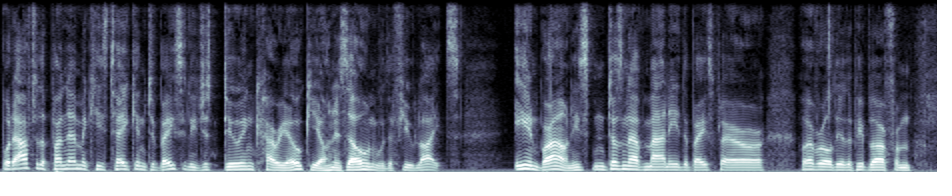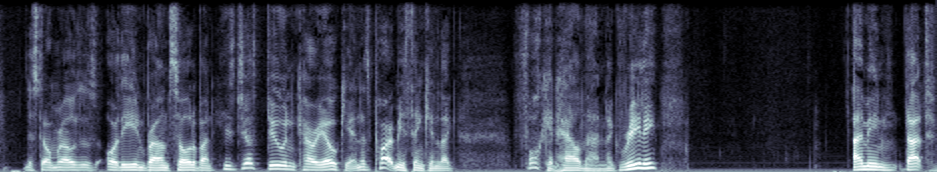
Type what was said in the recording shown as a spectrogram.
But after the pandemic, he's taken to basically just doing karaoke on his own with a few lights. Ian Brown. He doesn't have Mani, the bass player, or whoever all the other people are from the Stone Roses or the Ian Brown solo band. He's just doing karaoke, and it's part of me thinking like, fucking hell, man! Like really. I mean that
